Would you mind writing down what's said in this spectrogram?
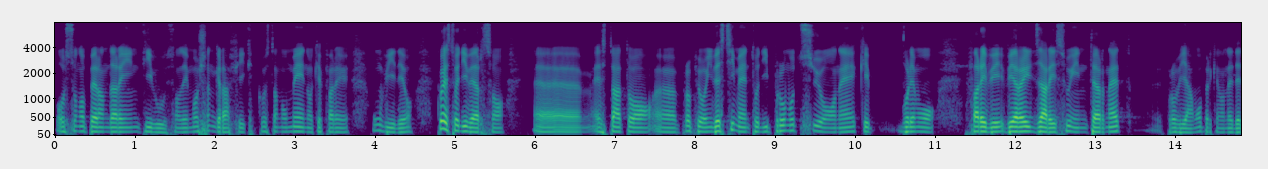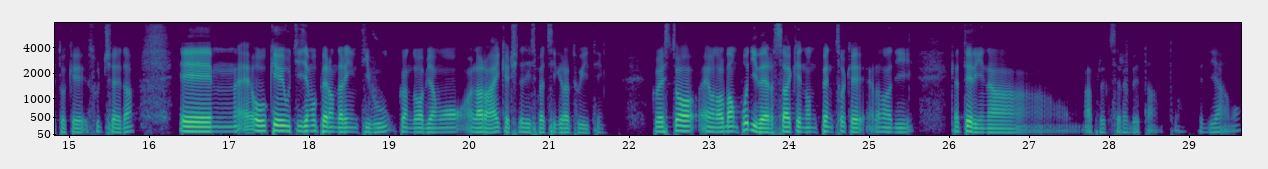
o sono per andare in tv, sono dei motion graphic, costano meno che fare un video. Questo è diverso, eh, è stato eh, proprio investimento di promozione che vogliamo fare viralizzare su internet, proviamo perché non è detto che succeda, ehm, o che utilizziamo per andare in tv quando abbiamo la RAI che ci dà degli spazi gratuiti. Questo è una roba un po' diversa che non penso che la donna di Caterina apprezzerebbe tanto. Vediamo.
